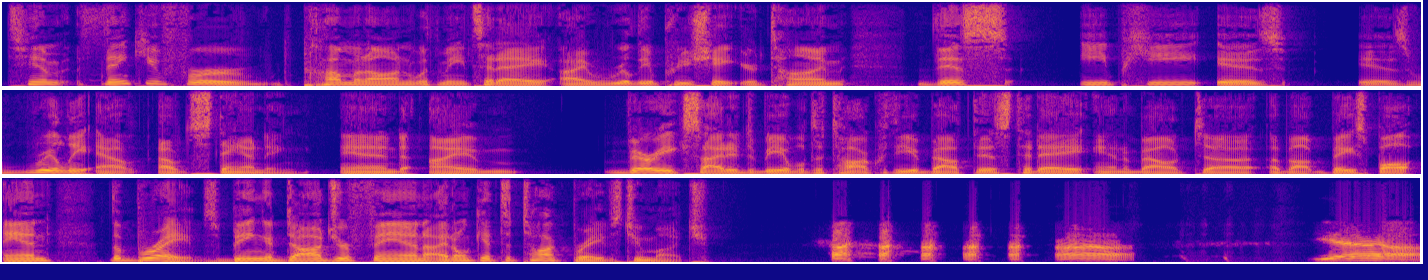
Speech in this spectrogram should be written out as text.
Tim, thank you for coming on with me today. I really appreciate your time. This EP is is really out, outstanding, and I'm very excited to be able to talk with you about this today and about uh, about baseball and the Braves. Being a Dodger fan, I don't get to talk Braves too much. yeah.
